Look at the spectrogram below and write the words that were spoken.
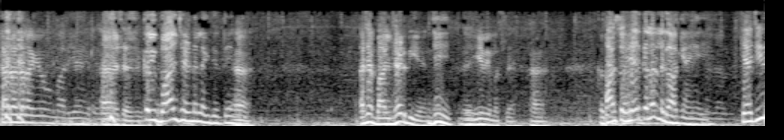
طرح طرح کی کبھی بال جھڑنے لگ جاتے ہیں اچھا بال جھڑ بھی ہے جی یہ بھی مسئلہ ہے ہاں آج تو ہیئر کلر لگا کے آئے ہیں کیا جی؟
